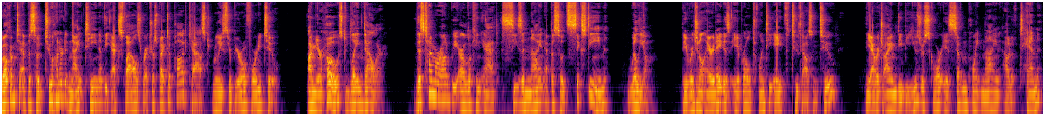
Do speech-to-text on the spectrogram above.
Welcome to episode 219 of the X Files Retrospective Podcast, released through Bureau 42. I'm your host, Blaine Dowler. This time around, we are looking at Season 9, Episode 16 William. The original air date is April 28, 2002. The average IMDb user score is 7.9 out of 10,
